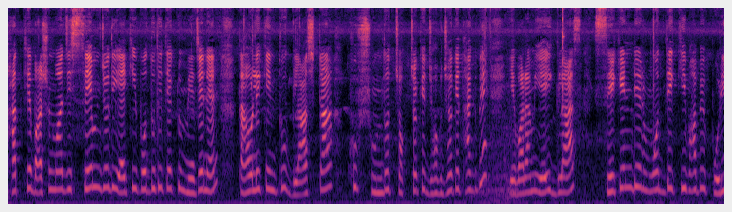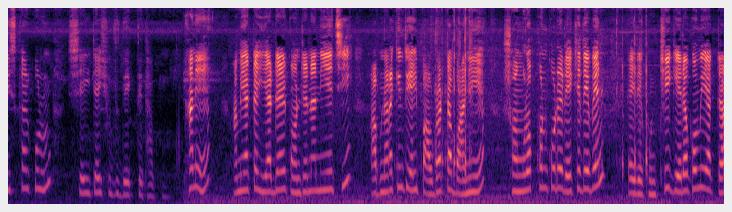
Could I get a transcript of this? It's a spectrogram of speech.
ভাত খেয়ে বাসন মাজি সেম যদি একই পদ্ধতিতে একটু মেজে নেন, তাহলে কিন্তু গ্লাসটা খুব সুন্দর চকচকে ঝকঝকে থাকবে। এবার আমি এই গ্লাস সেকেন্ডের মধ্যে কীভাবে পরিষ্কার করুন, সেইটাই শুধু দেখতে থাকুন। এখানে আমি একটা ইয়ারডায়ের কন্টেনার নিয়েছি। আপনারা কিন্তু এই পাউডারটা বানিয়ে সংরক্ষণ করে রেখে দেবেন। এই দেখুন, ঠিক এরকমই একটা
